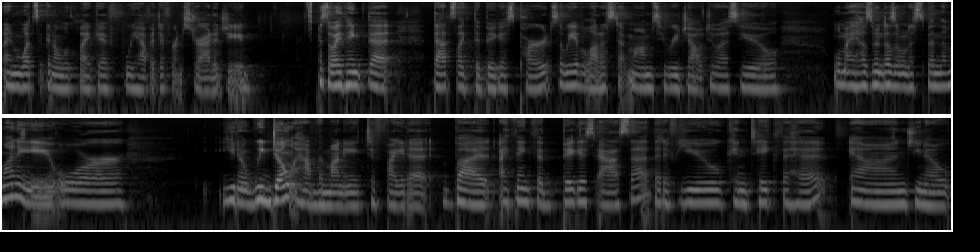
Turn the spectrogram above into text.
and what's it going to look like if we have a different strategy? So i think that that's like the biggest part. So we have a lot of stepmoms who reach out to us who well my husband doesn't want to spend the money or you know, we don't have the money to fight it. But I think the biggest asset that if you can take the hit and, you know,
